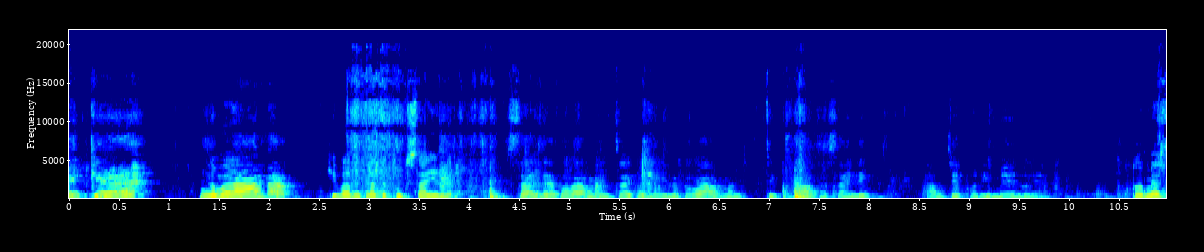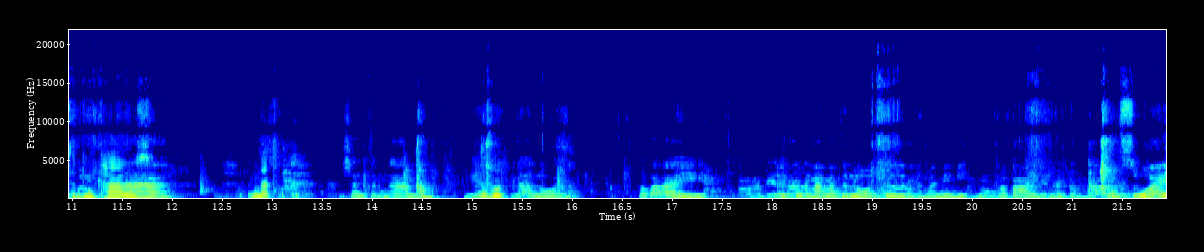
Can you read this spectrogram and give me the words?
มิเกะ Det ทำงา var, น อะ det var น่าจะถูกไซส์เลยไซส์เลยเพราะว่ามันไซส์พอดีเลยเพราะว่ามันเจ็บเท้าถ้าไซส์เล็กตามเจ็บพอดีแม่เลยอะเพื่อแม่ใส่รองเท้าค่ะหนักใส่ทำงานเนาะเนี่ยอือฮึหน้าร้อนอะเพราะว่าไอ้ไอ้พวกนั้นมันจะร้อนเกินมันไม่มีหมองระบายโอ้สวย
